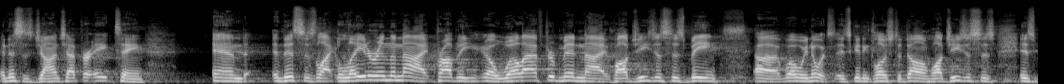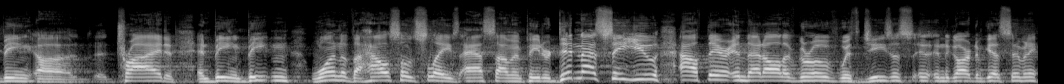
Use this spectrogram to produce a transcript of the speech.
And this is John chapter 18. And, this is like later in the night, probably you know, well after midnight, while Jesus is being, uh, well, we know it's, it's getting close to dawn, while Jesus is, is being uh, tried and, and being beaten, one of the household slaves asked Simon Peter, Didn't I see you out there in that olive grove with Jesus in, in the Garden of Gethsemane?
